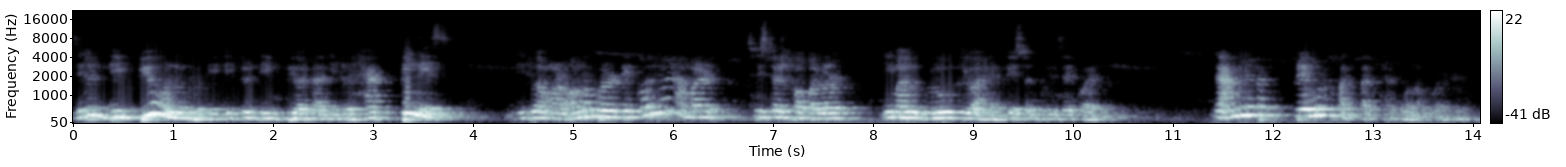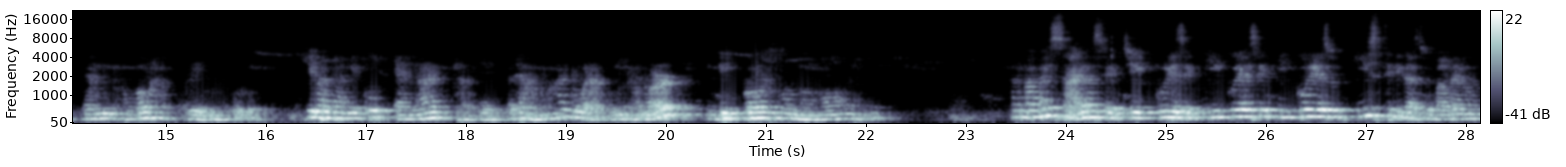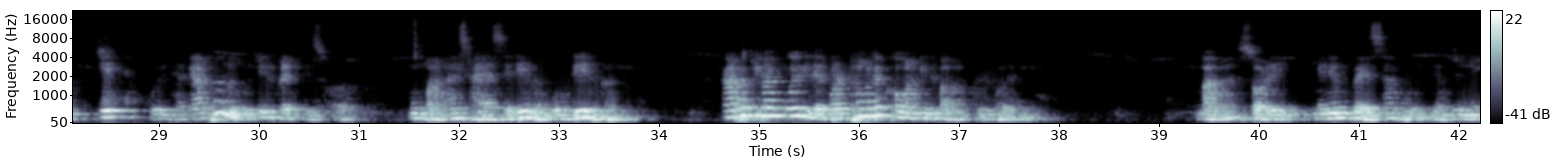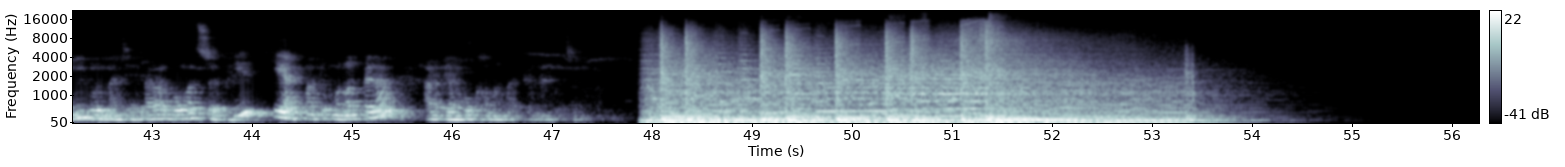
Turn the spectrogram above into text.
যিটো দিব্য অনুভূতি, যিটো দিব্যতা, যিটো হেপিনেছ যিটো আমাৰ অনবৰতে কয় নহয় আমাৰ চিষ্টাৰসকলৰ ইমান গ্ল' কিয় আহে ফেচত বুলি যে কয়। যে আমি এটা প্ৰেমৰ সত্তাত থাকোঁ অনবৰতে যে আমি ভগৱানক প্ৰেম কৰোঁ। সেইবাবে আমি খুব এলাৰ্ট থাকোঁ, যাতে আমাৰ দ্বাৰা কোনো ধৰণৰ বিকৰ্ম নহয়। বাবাই চাই আছে চেক করেছে কি করেছে কি করেছ কি স্থিতিত আছো, বাবাই এমন চেক করে থাকে। আপনি নতুন প্ৰেক্টিছ প্র্যাকটিস করো মোক বাবাই চাই আছে দেই নকওঁ দেই দোকান কাৰোবাক কিবা কৈ দিলে, প্ৰথমতে ক্ষমা কিন্তু বাবাক কৰিব লাগে। বাবা চৰি মেনে মোক এচা বল, তেওঁ যে নেহি বল মাছে বাবা, বহুত চফি সেই আত্মাটো মনত পেলাওক আৰু তেওঁকো ক্ষমা প্ৰাৰ্থনা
